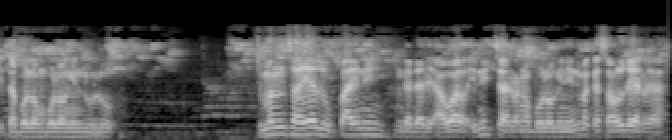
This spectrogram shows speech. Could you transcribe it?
Kita bolong-bolongin dulu. Cuman saya lupa ini nggak dari awal. Ini cara ngebolongin ini pakai solder ya.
